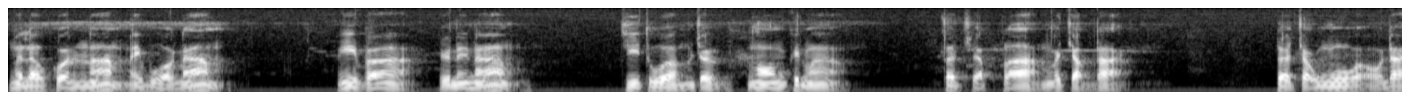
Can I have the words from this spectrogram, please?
เมื่อเรากวนน้ำในบวกน้ำมีปลาอยู่ในน้ำกี่ตัวมันจะงอมขึ้นมา ถ้าจับปลามันก็จับได้ถ้าจับงูก็เอาได้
